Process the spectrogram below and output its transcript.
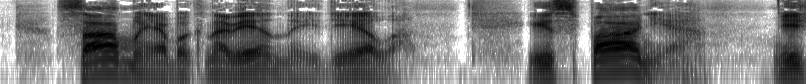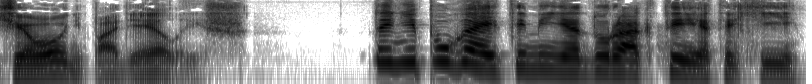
— самое обыкновенное дело. Испания, ничего не поделаешь. — Да не пугай ты меня, дурак ты этакий.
